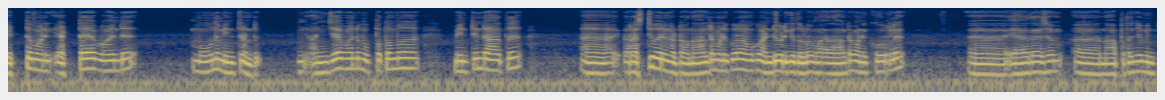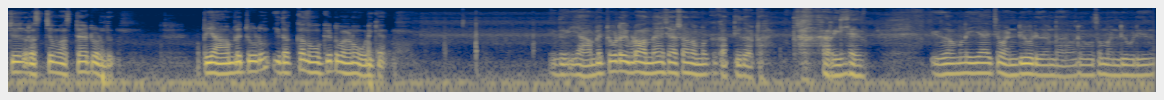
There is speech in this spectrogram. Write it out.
എട്ട് മണി എട്ട് പോയിന്റ് മൂന്ന് മിനിറ്റ് ഉണ്ട്. അഞ്ച് പോയിന്റ് മുപ്പത്തൊമ്പത് മിനിറ്റിന്റെ അകത്ത് റെസ്റ്റ് വരും കേട്ടോ. നാലര മണിക്കൂർ നമുക്ക് വണ്ടി ഓടിക്കത്തുള്ളൂ. നാലര മണിക്കൂറിൽ ഏകദേശം നാൽപ്പത്തഞ്ച് മിനിറ്റ് റെസ്റ്റ് മസ്റ്റായിട്ടും ഉണ്ട് അപ്പോൾ ഈ ആംപ്ലിറ്റ്യൂഡും ഇതൊക്കെ നോക്കിയിട്ട് വേണം ഓടിക്കാൻ. ഇത് ഈ ആംപ്ലിറ്റ്യൂഡ് ഇവിടെ വന്നതിന് ശേഷം നമുക്ക് കത്തിയത് കേട്ടോ. അറിയില്ലായിരുന്നു ഇത് നമ്മൾ ഈ ആഴ്ച വണ്ടി ഓടിയതുകൊണ്ട്. ഓരോ ദിവസം വണ്ടി ഓടിയത്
